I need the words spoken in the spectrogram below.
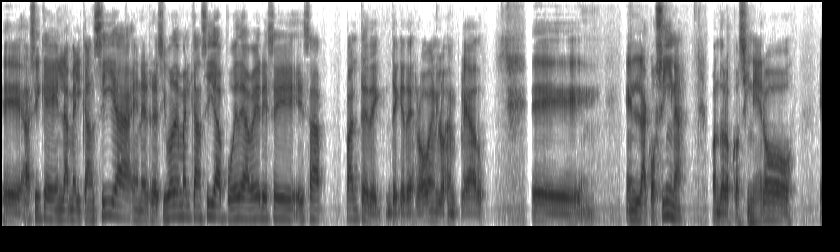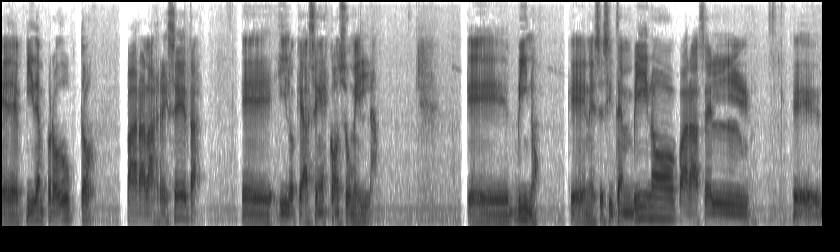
Eh, así que en la mercancía, en el recibo de mercancía, puede haber ese, esa parte de, que te roben los empleados. Eh, en la cocina, cuando los cocineros eh, piden productos para las recetas y lo que hacen es consumirla. vino, que necesiten vino para hacer eh,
